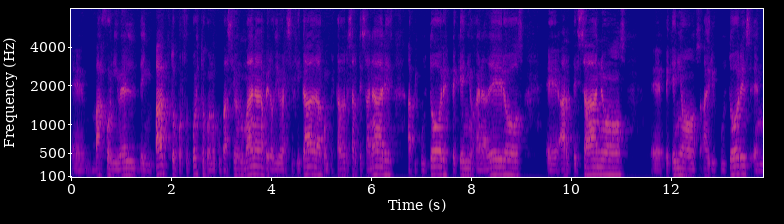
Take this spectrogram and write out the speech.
eh, bajo nivel de impacto, por supuesto, con ocupación humana, pero diversificada, con pescadores artesanales, apicultores, pequeños ganaderos, eh, artesanos, eh, pequeños agricultores, en,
